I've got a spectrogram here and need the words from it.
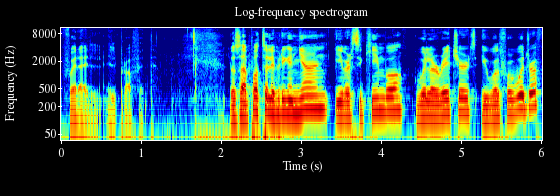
fuera el, el profeta. Los apóstoles Brigham Young, Iverson Kimball, Willard Richards y Wilford Woodruff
